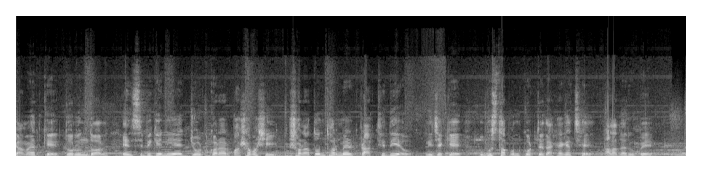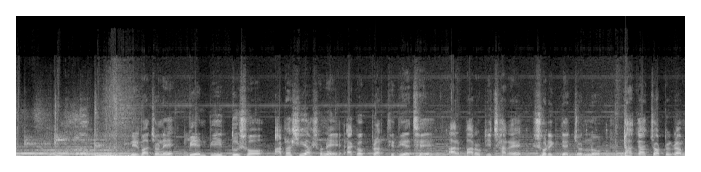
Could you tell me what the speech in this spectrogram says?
জামায়াতকে তরুণ দল, এনসিপিকে নিয়ে জোট করার পাশাপাশি সনাতন ধর্মের প্রার্থী দিয়েও নিজেকে উপস্থাপন করতে দেখা গেছে আলাদা রূপে। নির্বাচনে বিএনপি দুশো আটাশি আসনে একক প্রার্থী দিয়েছে আর বারোটি ছাড়ে শরিকদের জন্য। ঢাকা, চট্টগ্রাম,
